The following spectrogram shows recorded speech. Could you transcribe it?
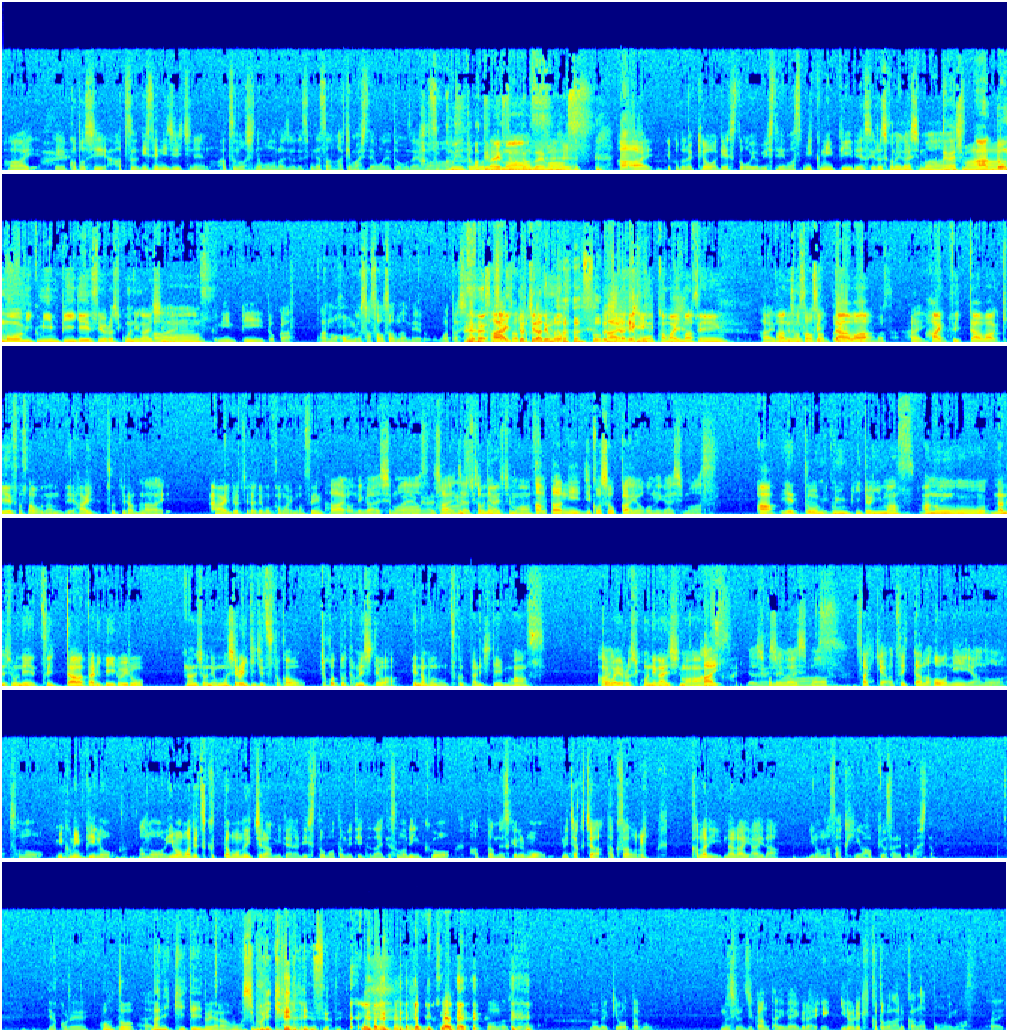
はい、えー今年初、2021年初の品物ラジオです。皆さん明けましておめでとうございます。おめでとうございます。ましておめでとうございます。はい。ということで今日はゲストをお呼びしています。みくみん P です。よろしくお願いします。お願いします。あ、どう。も、みくみん P です。よろしくお願いします。くみん P とか、あの、本名笹尾さんなんで、私、はいどちらでもどちらではいも 構いません。はい、なのであの笹尾さんと呼ぶと思います。はい。はい、ツイッターは K 笹尾なので、はい、そちらも、はい。はい、どちらでも構いません。はい、お願いします。はいお願いしますじゃあちょっよろしくお願いとします。簡単に自己紹介をお願いします。あ、えっ、と、みくみん P と言います。あのーなんでしょうね、ツイッターあたりでいろいろ、なんでしょうね、面白い技術とかをちょこっと試しては変なものを作ったりしています。今日はよろしくお願いします。はいはいよろしくお願いします。さっきあのツイッターの方に、あの、その、みくみん P の、あの、今まで作ったもの一覧みたいなリストをまとめていただいて、そのリンクを貼ったんですけれども、めちゃくちゃたくさん、かなり長い間、いろんな作品を発表されてました。いや、これ、本当、はい何聞いていいのやら、もう絞りきれないんですよね。そうなんですよ。ので今日は多分、むしろ時間足りないぐらいいいろいろ聞くことがあるかなと思います。はい。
